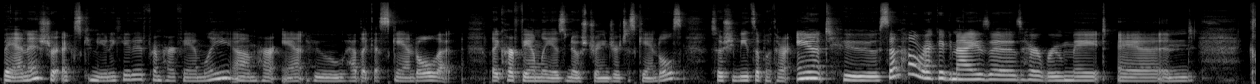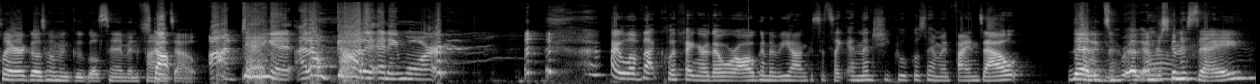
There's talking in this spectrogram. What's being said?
banished or excommunicated from her family. Um, her aunt, who had like a scandal that, like, her family is no stranger to scandals. So she meets up with her aunt, who somehow recognizes her roommate, and Clara goes home and Googles him and finds Stop. out, ah, dang it, I don't got it anymore. I love that cliffhanger that we're all going to be on because it's like, and then she Googles him and finds out. that it's I'm just gonna say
